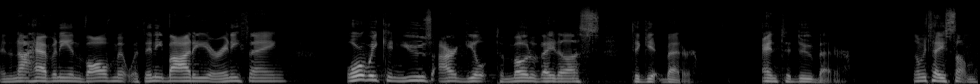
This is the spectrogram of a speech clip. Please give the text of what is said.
and not have any involvement with anybody or anything. Or we can use our guilt to motivate us to get better and to do better. Let me tell you something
